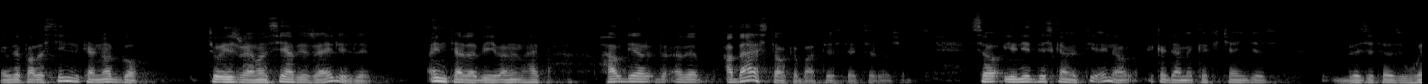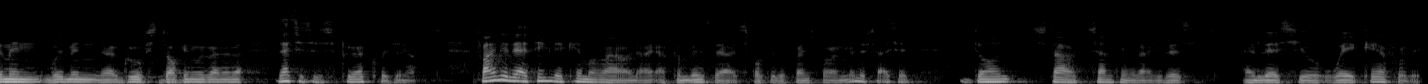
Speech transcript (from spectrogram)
If the Palestinians cannot go to Israel and see how the Israelis live in Tel Aviv and in Haifa, how dare the, the Abbas talk about two-state solution? So you need this kind of, you know, academic exchanges, visitors, women, women uh, groups talking with one another. That is a prerequisite. Yeah. Finally, I think they came around. I, I convinced them. I spoke to the French foreign minister. I said, don't start something like this unless you weigh carefully.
